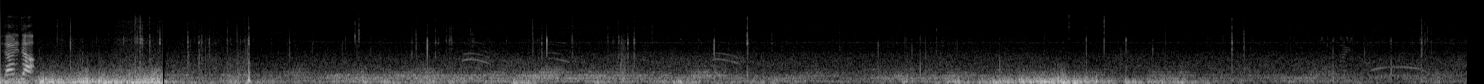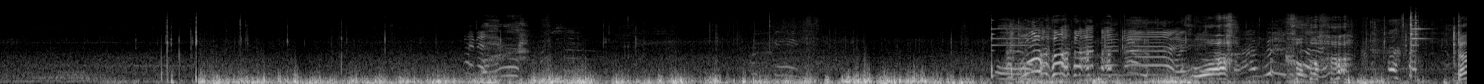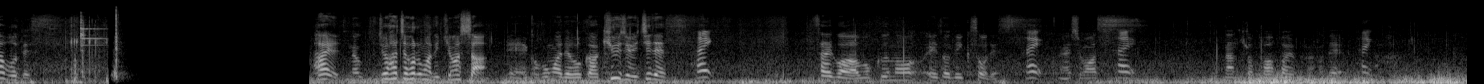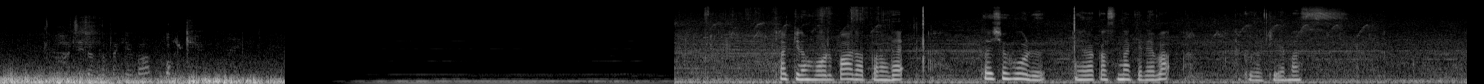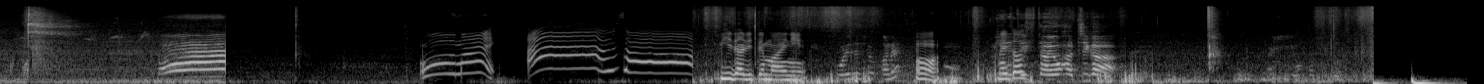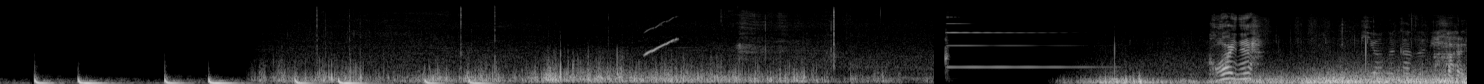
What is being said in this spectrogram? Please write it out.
左だ。怖ダボですはいの18ホールまで来ました、えーここまで僕は91です。はい。最後は僕の映像でいくそうです。はい。お願いします、はい。なんとパー5なので。はい。8で叩けば OK さっきのホールパーだったので最終ホールやらかさなければ100が切れますおーうまいあー嘘左手前に。これでしょ？あれ？うん。目指す。出てきたよ8が。怖いね。気を抜かずに。は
